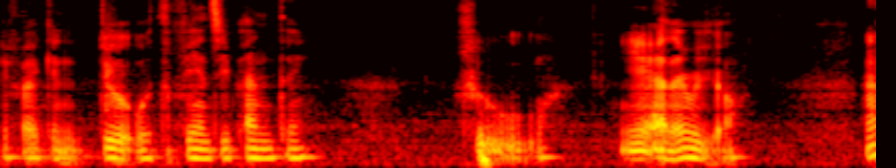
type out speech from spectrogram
If I can do it with the fancy pen thing. Two. Yeah, there we go.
